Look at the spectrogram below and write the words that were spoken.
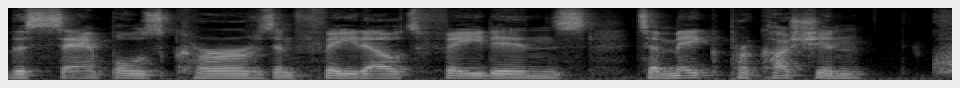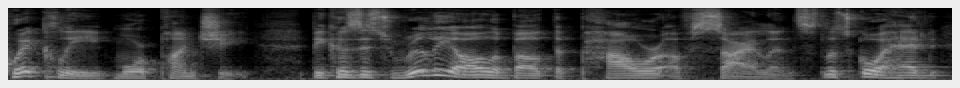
the samples, curves, and fade outs, fade ins to make percussion quickly more punchy because it's really all about the power of silence. Let's go ahead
